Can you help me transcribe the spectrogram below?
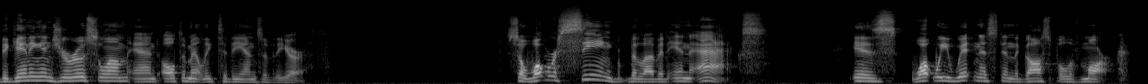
beginning in Jerusalem and ultimately to the ends of the earth. So, what we're seeing, beloved, in Acts is what we witnessed in the Gospel of Mark.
